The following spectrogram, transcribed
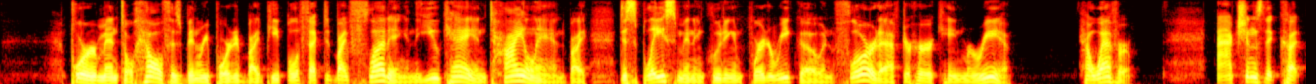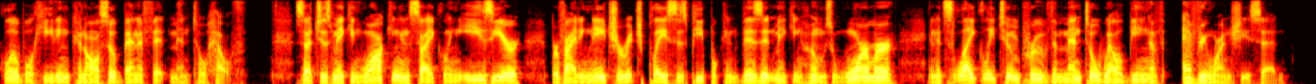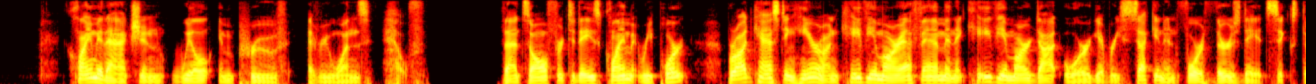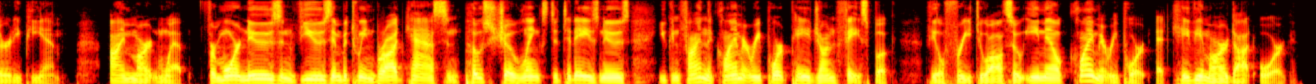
Poorer mental health has been reported by people affected by flooding in the UK and Thailand, by displacement, including in Puerto Rico and Florida after Hurricane Maria. However, actions that cut global heating can also benefit mental health, such as making walking and cycling easier, providing nature rich places people can visit, making homes warmer, and it's likely to improve the mental well being of everyone, she said. Climate action will improve everyone's health. That's all for today's climate report. Broadcasting here on KVMR FM and at kvmr.org every second and fourth Thursday at 6:30 p.m. I'm Martin Webb. For more news and views in between broadcasts and post-show links to today's news, you can find the Climate Report page on Facebook. Feel free to also email climatereport at kvmr.org.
